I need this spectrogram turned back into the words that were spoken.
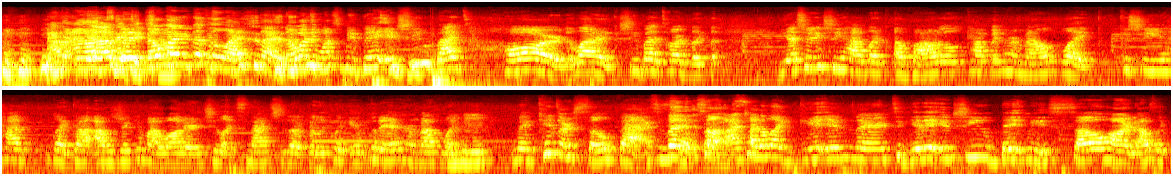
yeah, but nobody doesn't like that. Nobody wants to be bit, and she bites hard. Like she bites hard. Like the yesterday, she had like a bottle cap in her mouth, like because she had like got. I was drinking my water, and she like snatched it up really quick and put it in her mouth. Like mm-hmm. man, kids are so fast. But so I try to like get in there to get it, and she bit me so hard. I was like.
